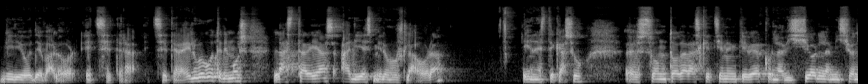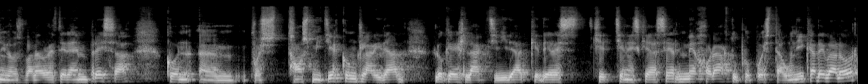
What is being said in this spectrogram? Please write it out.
vídeo de valor, etcétera, etcétera. Y luego tenemos las tareas a 10.000 euros la hora y en este caso eh, son todas las que tienen que ver con la visión, la misión y los valores de la empresa, con em, pues, transmitir con claridad lo que es la actividad que, que, tienes que hacer, mejorar tu propuesta única de valor,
